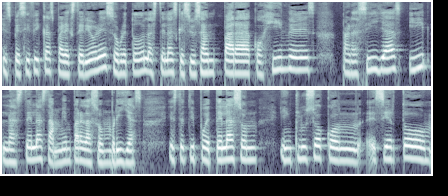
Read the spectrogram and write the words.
específicas para exteriores, sobre todo las telas que se usan para cojines, para sillas y las telas también para las sombrillas. Este tipo de telas son incluso con eh, cierto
